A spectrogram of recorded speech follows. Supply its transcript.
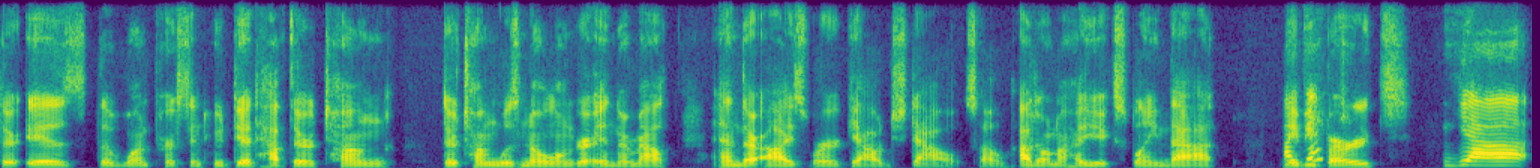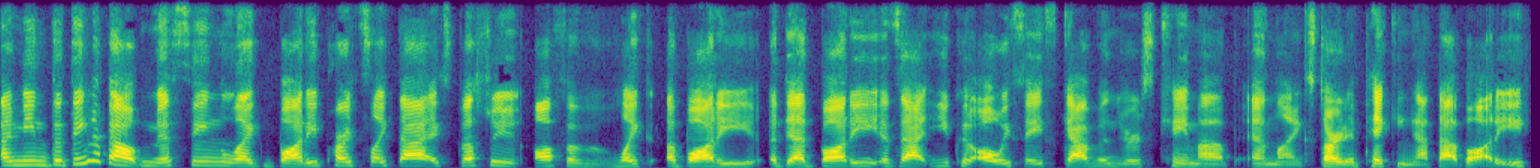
there is the one person who did have their tongue, their tongue was no longer in their mouth and their eyes were gouged out. So I don't know how you explain that. Maybe birds? Yeah, I mean the thing about missing like body parts like that, especially off of like a body, a dead body, is that you could always say scavengers came up and like started picking at that body.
